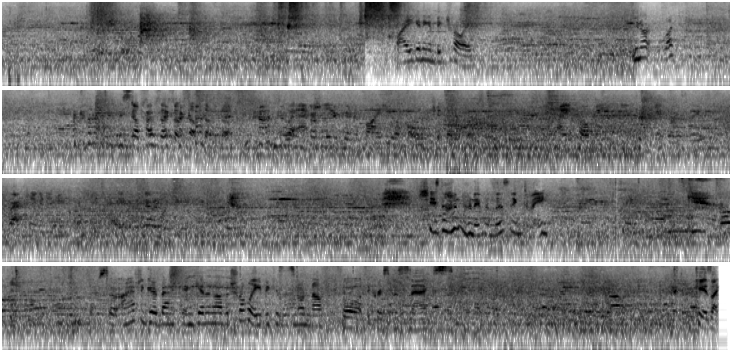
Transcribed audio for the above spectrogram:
Why are you getting a big trolley? You know, like. Stop, stop, stop, stop, stop, stop, stop. We're actually going to buy you a whole shitload of groceries. Hey told me to get groceries. We're actually going to do groceries for you. No, no. She's not, not even listening to me. So I have to go back and get another trolley because there's not enough for the Christmas snacks. Kids like.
